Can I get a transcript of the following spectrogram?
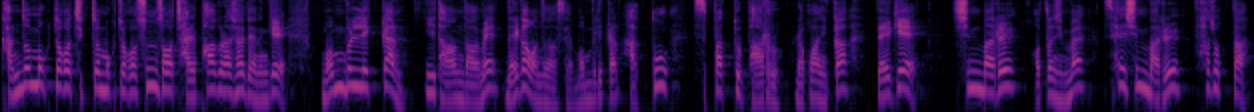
간접 목적어, 직접 목적어 순서 잘 파악을 하셔야 되는 게 멈블리 깐이 다음 다음에 내가 먼저 나왔어요. 멈블리 깐 아쿠 스파투 바루라고 하니까 내게 신발을 어떤 신발? 새 신발을 사줬다.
